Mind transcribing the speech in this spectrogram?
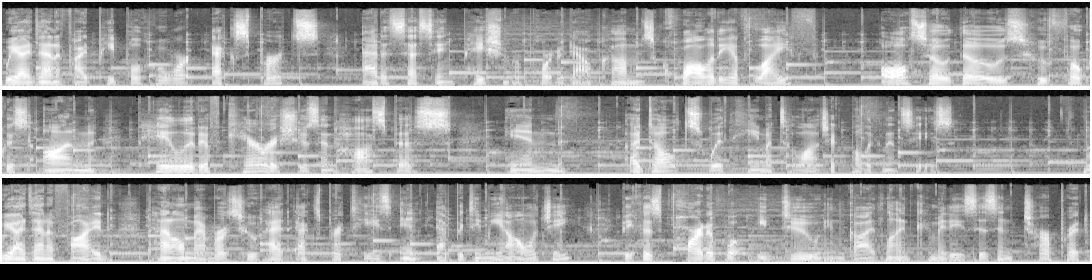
We identified people who were experts at assessing patient reported outcomes, quality of life, also those who focus on palliative care issues and hospice in adults with hematologic malignancies. We identified panel members who had expertise in epidemiology because part of what we do in guideline committees is interpret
